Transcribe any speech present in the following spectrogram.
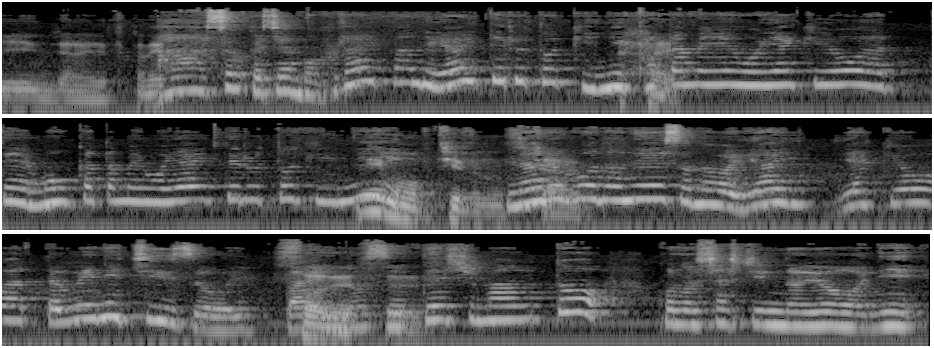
いいんじゃないですかね、ああそうか。じゃあもうフライパンで焼いてる時に片面を焼き終わって、もう片面を焼いてる時でもにうチーズ乗せちゃう。なるほどね。その焼い焼き終わった上にチーズをいっぱいそうです。乗せてしまうとこの写真のように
